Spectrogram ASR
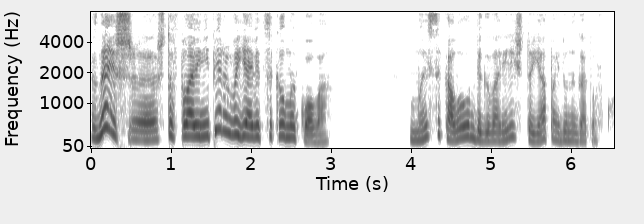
Знаешь, э, что в половине первого явится Калмыкова? Мы с Соколовым договорились, что я пойду на готовку.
